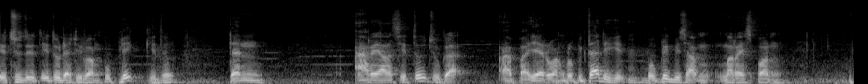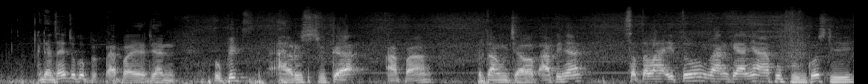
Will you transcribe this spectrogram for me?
itu, itu, itu udah di ruang publik, gitu. Dan areal situ juga apa ya ruang publik tadi, gitu. publik bisa merespon dan saya cukup apa ya dan publik harus juga apa bertanggung jawab artinya setelah itu rangkaiannya aku bungkus di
